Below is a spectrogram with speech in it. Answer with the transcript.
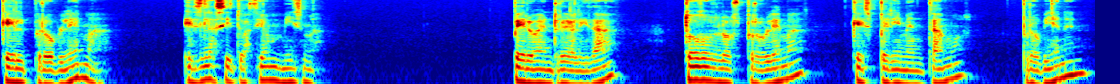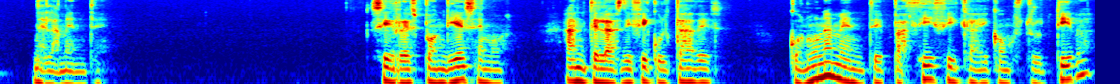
que el problema es la situación misma. Pero en realidad todos los problemas que experimentamos provienen de la mente. Si respondiésemos ante las dificultades con una mente pacífica y constructiva,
